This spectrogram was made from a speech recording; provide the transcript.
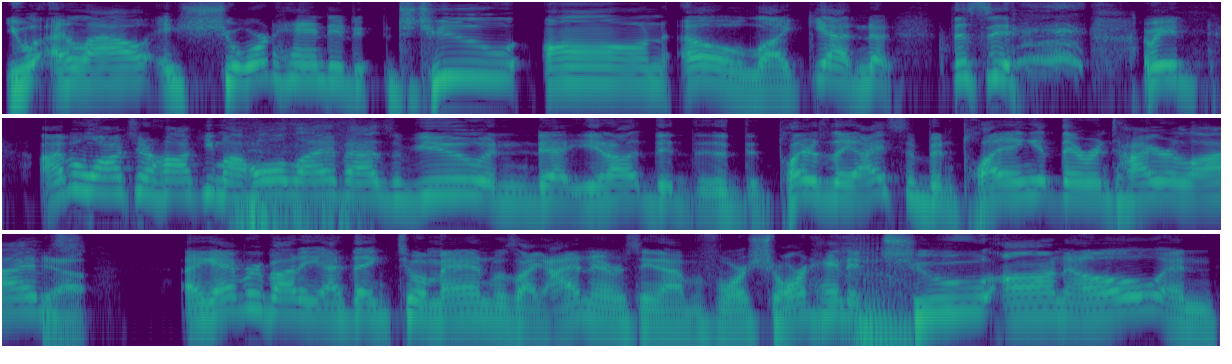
you allow a shorthanded two on oh, like, yeah, no, this is, I mean, I've been watching hockey my whole life as of you, and, uh, you know, the, the, the, players of the ice have been playing it their entire lives. Yeah. Like everybody, I think, to a man was like, I've never seen that before. Shorthanded two on O, and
